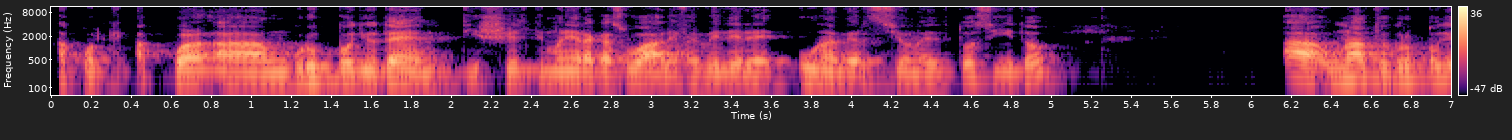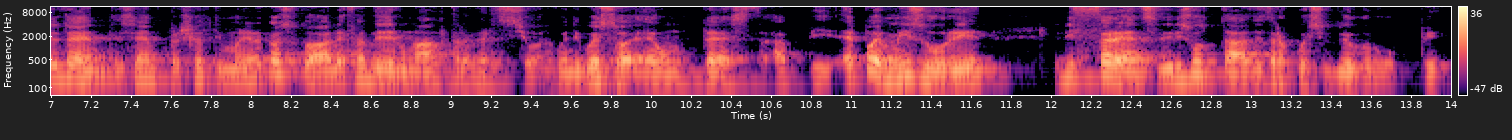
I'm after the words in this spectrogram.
a, qualche, a, a, un gruppo di utenti scelti in maniera casuale fai vedere una versione del tuo sito, a un altro gruppo di utenti sempre scelti in maniera casuale fai vedere un'altra versione. Quindi questo è un test AB. E poi misuri le differenze di risultati tra questi due gruppi.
